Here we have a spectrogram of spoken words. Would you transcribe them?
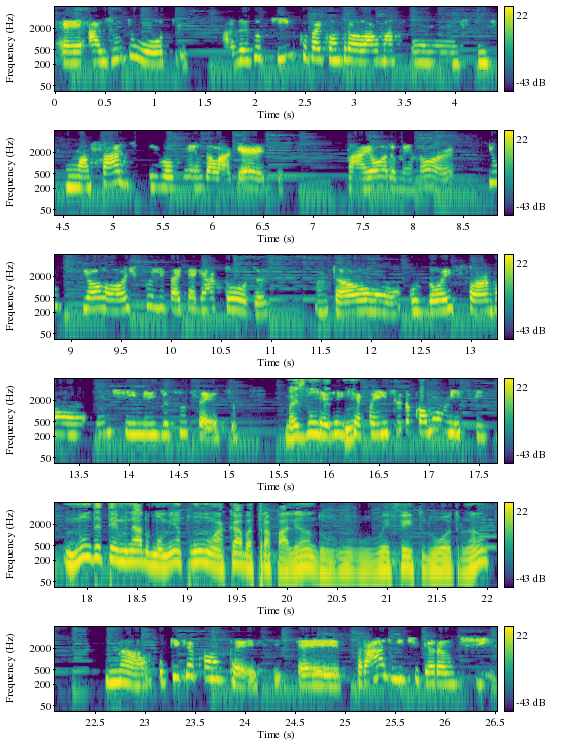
é, ajuda o outro. Às vezes o químico vai controlar uma, um, uma fase de desenvolvimento da lagarta, maior ou menor, e o biológico ele vai pegar todas. Então, os dois formam um time de sucesso. Mas num, que a gente é conhecido como MIP. Num determinado momento, um não acaba atrapalhando o, o efeito do outro, não? Não. O que, que acontece? É, Para a gente garantir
